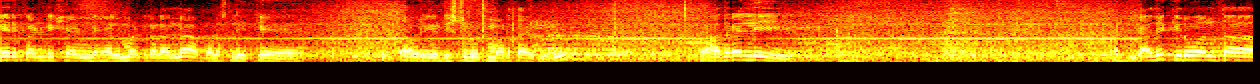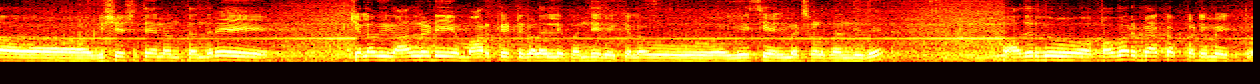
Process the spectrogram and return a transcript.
ಏರ್ ಕಂಡೀಷನ್ಡ್ ಹೆಲ್ಮೆಟ್ಗಳನ್ನು ಬಳಸಲಿಕ್ಕೆ ಅವರಿಗೆ ಡಿಸ್ಟ್ರಿಬ್ಯೂಟ್ ಮಾಡ್ತಾ ಇದ್ದೀವಿ. ಅದರಲ್ಲಿ ಅದಕ್ಕಿರುವಂಥ ವಿಶೇಷತೆ ಏನಂತಂದರೆ ಕೆಲವು ಈಗ ಆಲ್ರೆಡಿ ಮಾರ್ಕೆಟ್ಗಳಲ್ಲಿ ಬಂದಿದೆ, ಕೆಲವು ಎ ಸಿ ಹೆಲ್ಮೆಟ್ಸ್ಗಳು ಬಂದಿದೆ. ಅದರದ್ದು ಪವರ್ ಬ್ಯಾಕಪ್ ಕಡಿಮೆ ಇತ್ತು.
